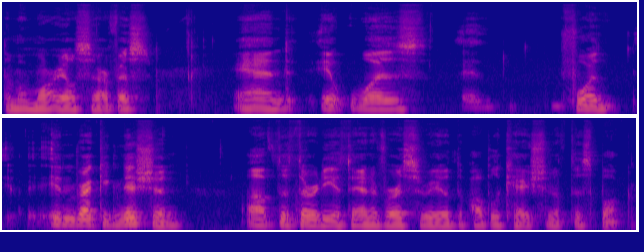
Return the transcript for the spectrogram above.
the memorial service and it was uh, for in recognition of the 30th anniversary of the publication of this book.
